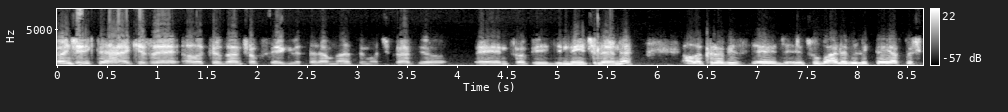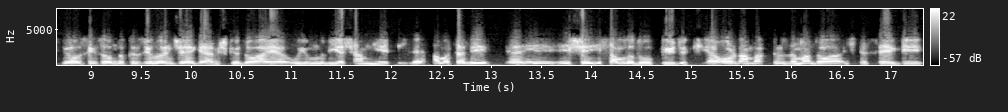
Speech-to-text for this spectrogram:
Öncelikle herkese Alakır'dan çok sevgi selamlar. Tüm Açık Radyo ve Entropi dinleyicilerine. Alakır'a biz e, Tuğba ile birlikte yaklaşık bir 18-19 yıl önce gelmiş doğaya uyumlu bir yaşam niyetiyle. Ama tabii yani, e, şey İstanbul'da doğup büyüdük. Yani oradan baktığımız zaman doğa işte sevgi,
